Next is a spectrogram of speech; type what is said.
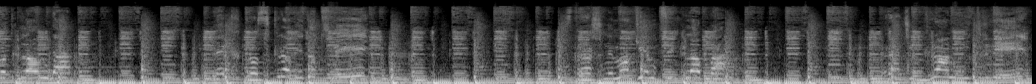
podgląda. Lekko skrobie do drzwi. Strasznym okiem cyklopa Raci gromi drzwi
